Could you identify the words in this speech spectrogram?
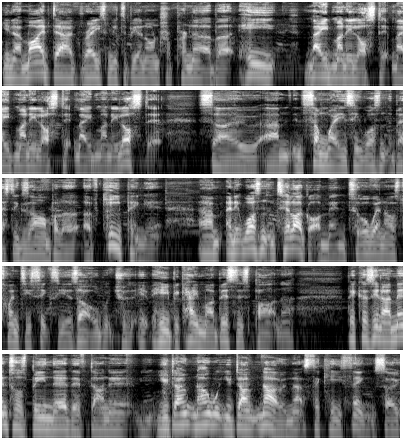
You know, my dad raised me to be an entrepreneur, but he made money, lost it, made money, lost it, made money, lost it. So, um, in some ways, he wasn't the best example of, of keeping it. Um, and it wasn't until I got a mentor when I was 26 years old, which was he became my business partner, because you know mentor's been there, they've done it. You don't know what you don't know, and that's the key thing. So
